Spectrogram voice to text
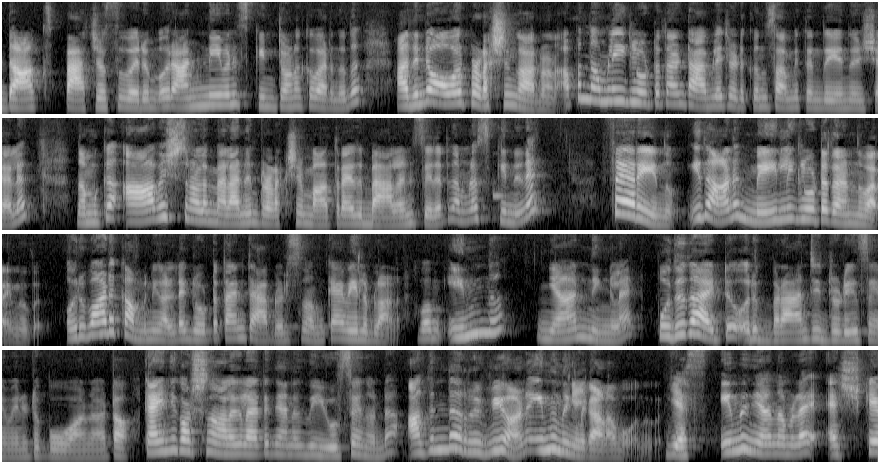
ഡാർക്ക് പാച്ചസ് വരും ഒരു അൺഈവൻ സ്കിൻ ടോൺ ഒക്കെ വരുന്നത് അതിന്റെ ഓവർ പ്രൊഡക്ഷൻ കാരണമാണ്. അപ്പം നമ്മൾ ഈ ഗ്ലൂട്ടത്താൻ ടാബ്ലറ്റ് എടുക്കുന്ന സമയത്ത് എന്ത് ചെയ്യുന്നത് വെച്ചാൽ നമുക്ക് ആവശ്യത്തിനുള്ള മെലാനിൻ പ്രൊഡക്ഷൻ മാത്രമേ അത് ബാലൻസ് ചെയ്തിട്ട് നമ്മുടെ സ്കിന്നിനെ ഫെയർ ചെയ്യുന്നു. ഇതാണ് മെയിൻലി ഗ്ലൂട്ടത്താൻ എന്ന് പറയുന്നത്. ഒരുപാട് കമ്പനികളുടെ ഗ്ലൂട്ടത്താൻ ടാബ്ലറ്റ്സ് നമുക്ക് അവൈലബിൾ ആണ്. അപ്പം ഇന്ന് ഞാൻ നിങ്ങളെ പുതുതായിട്ട് ഒരു ബ്രാൻഡ് ഇൻട്രൊഡ്യൂസ് ചെയ്യാൻ വേണ്ടിയിട്ട് പോവാണ് കേട്ടോ. കഴിഞ്ഞ കുറച്ച് നാളുകളായിട്ട് ഞാൻ ഇത് യൂസ് ചെയ്യുന്നുണ്ട്. അതിന്റെ റിവ്യൂ ആണ് ഇന്ന് നിങ്ങൾ കാണാൻ പോകുന്നത്. യെസ് ഇന്ന് ഞാൻ നമ്മുടെ എച്ച് കെ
